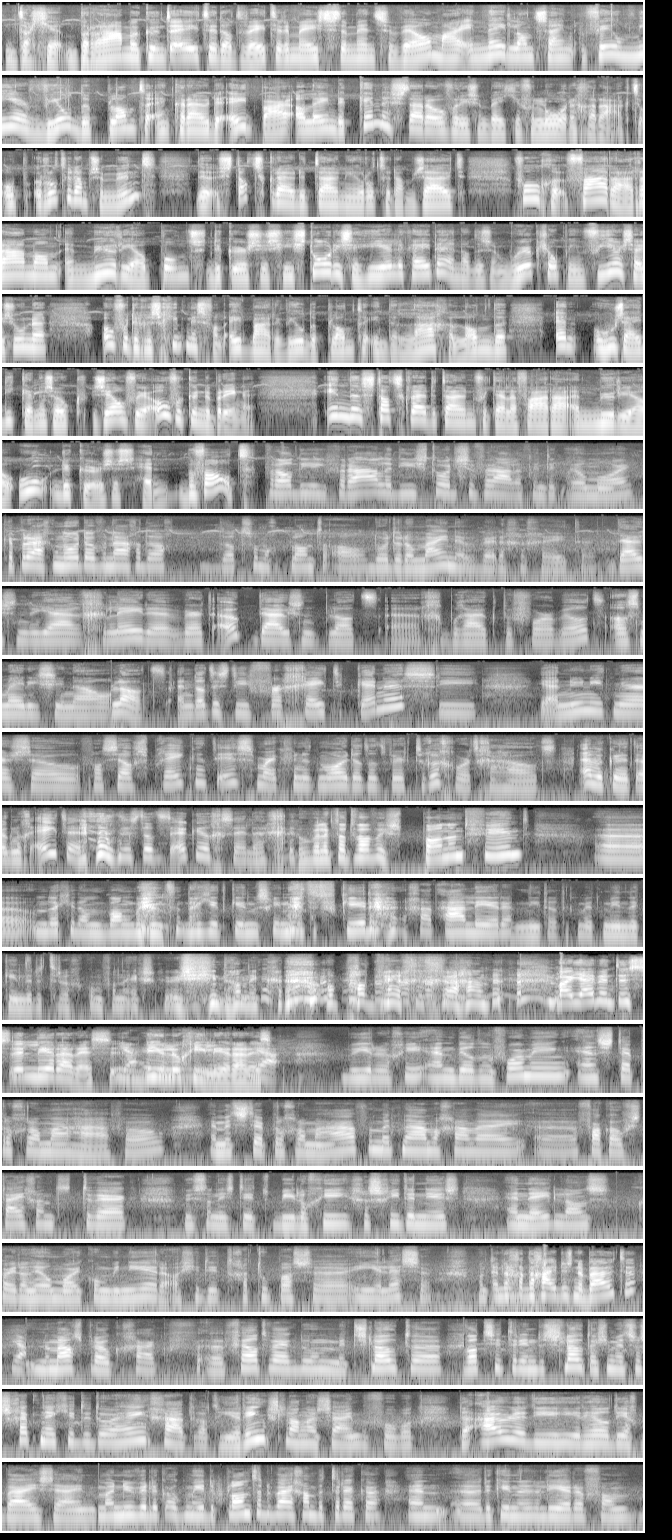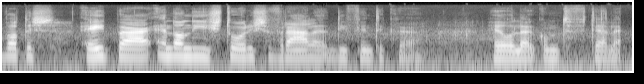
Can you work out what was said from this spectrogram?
Dat je bramen kunt eten, dat weten de meeste mensen wel. Maar in Nederland zijn veel meer wilde planten en kruiden eetbaar. Alleen de kennis daarover is een beetje verloren geraakt. Op Rotterdamse Munt, de stadskruidentuin in Rotterdam-Zuid, volgen Farah Rahman en Muriel Pons de cursus Historische Heerlijkheden. En dat is een workshop in vier seizoenen over de geschiedenis van eetbare wilde planten in de lage landen. En hoe zij die kennis ook zelf weer over kunnen brengen. In de stadskruidentuin vertellen Farah en Muriel hoe de cursus hen bevalt. Vooral die verhalen, die historische verhalen vind ik heel mooi. Ik heb er eigenlijk nooit over nagedacht dat sommige planten al door de Romeinen werden gegeten. Duizenden jaren geleden werd ook duizendblad eh, gebruikt bijvoorbeeld als medicinaal blad. En dat is die vergeten kennis die ja, nu niet meer zo vanzelfsprekend is. Maar ik vind het mooi dat het weer terug wordt gehaald. En we kunnen het ook nog eten, dus dat is ook heel gezellig. Hoewel ik dat wel weer spannend vind. Eh, omdat je dan bang bent dat je het kind misschien net het verkeerde gaat aanleren. Niet dat ik met minder kinderen terugkom van een excursie dan ik op pad ben gegaan. Maar jij bent dus eh, lerares, Ja, biologielerares. Ja, biologie en beeldende vorming en STEP-programma HAVO. En met STEP-programma HAVO met name gaan wij eh, vakoverstijgend te werk. Dus dan is dit biologie, geschiedenis en Nederlands. Kan je dan heel mooi combineren als je dit gaat toepassen in je lessen. Want En dan, ga- dan ga je dus naar buiten? ja, normaal gesproken ga ik eh, veldwerk doen met sloten. Wat zit er in de sloot als je met zo'n schepnetje er doorheen gaat? Dat hier ringslangen zijn bijvoorbeeld. De uilen die hier heel dichtbij zijn. Maar nu wil ik ook meer de planten erbij gaan betrekken. En eh, de kinderen leren van wat is eetbaar. En dan die historische verhalen, die vind ik eh, heel leuk om te vertellen.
